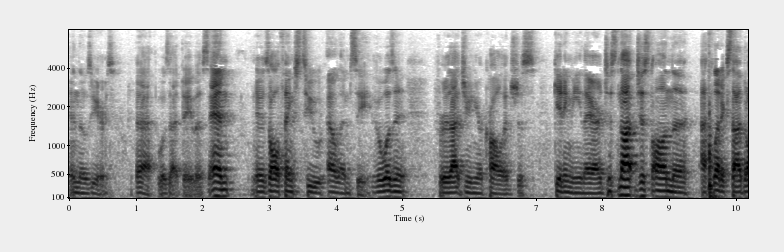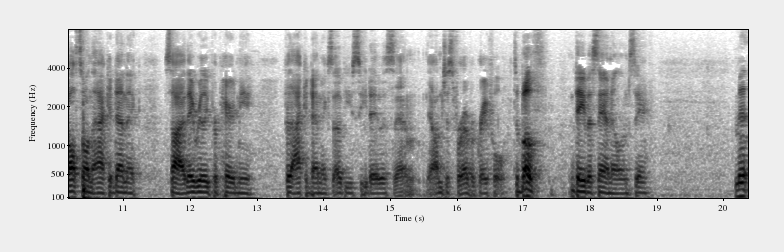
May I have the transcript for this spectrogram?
in those years. That was at Davis, and it was all thanks to LMC. If it wasn't for that junior college, just getting me there, just not just on the athletic side, but also on the academic side, they really prepared me for the academics of UC Davis, and I'm just forever grateful to both Davis and LMC. Man,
